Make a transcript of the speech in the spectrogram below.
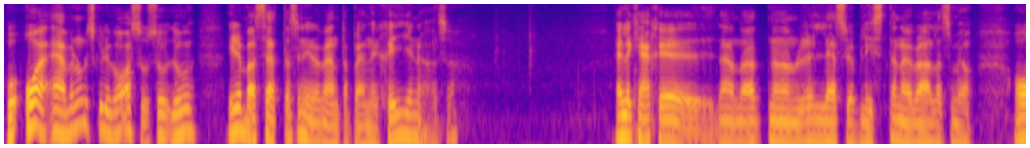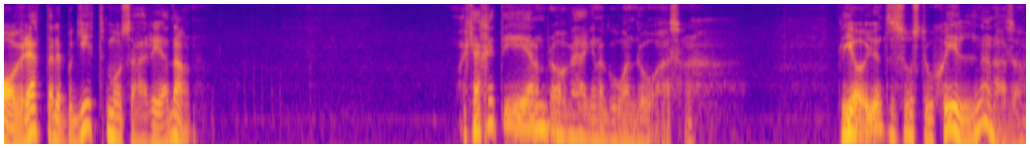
Och, och, även om det skulle vara så, så då är det bara att sätta sig ner och vänta på energierna alltså. Eller kanske när de, när de läser upp listan över alla som jag avrättade på Gitmo så här redan. Man kanske inte är den bra vägen att gå ändå alltså. Det gör ju inte så stor skillnad alltså.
